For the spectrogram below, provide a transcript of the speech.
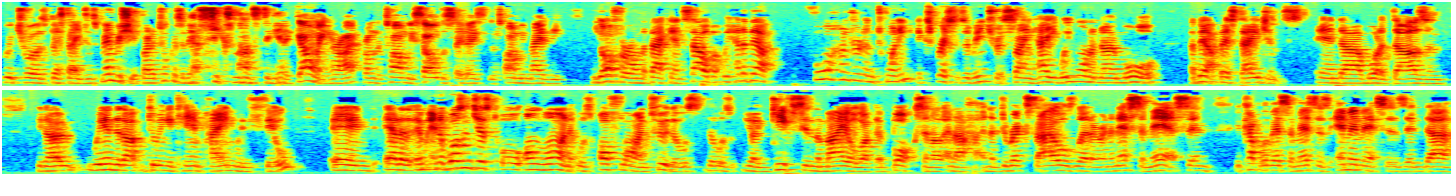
which was best agents membership. But it took us about six months to get it going, right? From the time we sold the CDs to the time we made the, the offer on the back end sale. But we had about 420 expressions of interest saying, hey, we want to know more about best agents and uh, what it does. And, you know, we ended up doing a campaign with Phil and out of and it wasn't just all online; it was offline too. There was there was you know gifts in the mail, like a box and a and a, and a direct sales letter and an SMS and a couple of SMSs, MMSs, and uh,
